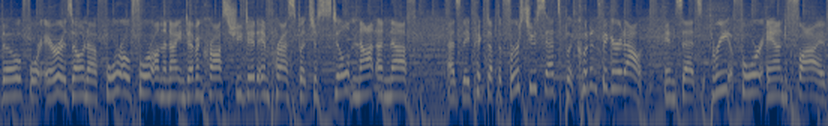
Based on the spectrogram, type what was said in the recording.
though, for Arizona. 404 on the night, and Devin Cross, she did impress, but just still not enough as they picked up the first two sets but couldn't figure it out in sets three, four, and five.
